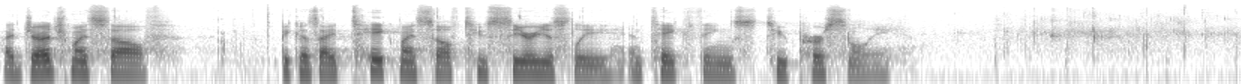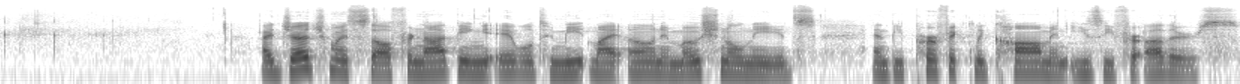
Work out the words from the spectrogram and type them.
I judge myself because I take myself too seriously and take things too personally. I judge myself for not being able to meet my own emotional needs and be perfectly calm and easy for others.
